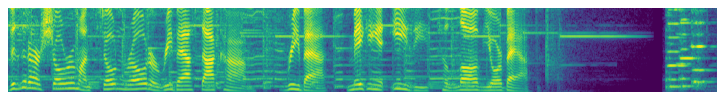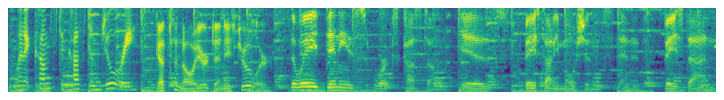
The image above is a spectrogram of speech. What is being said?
Visit our showroom on Stoughton Road or rebath.com. Rebath, making it easy to love your bath. When it comes to custom jewelry, Get to know your Denny's jeweler. The way Denny's works custom is based on emotions and it's based on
